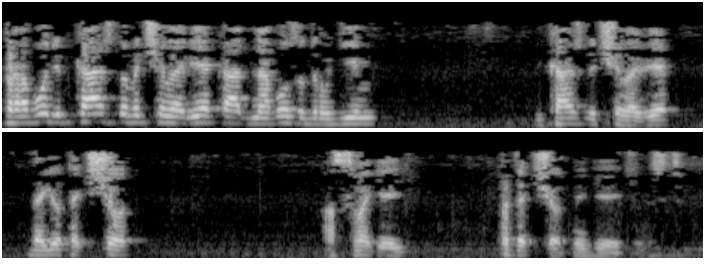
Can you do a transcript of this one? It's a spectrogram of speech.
проводит каждого человека одного за другим, и каждый человек дает отчет о своей подотчетной деятельности.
